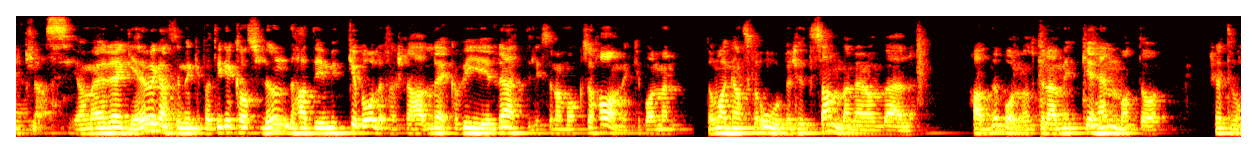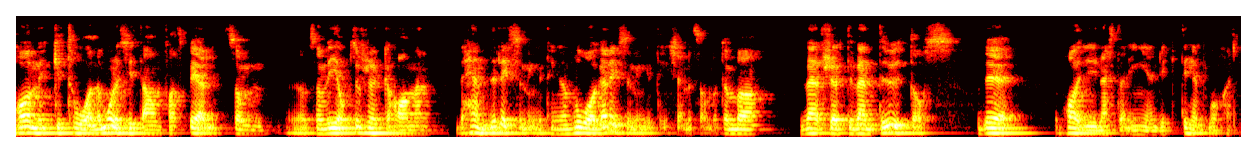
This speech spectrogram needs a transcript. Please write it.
Niklas? Ja men jag reagerar väl ganska mycket på, jag tycker Karlslund hade ju mycket boll i första halvlek och vi lät liksom dem också ha mycket boll men de var ganska obeslutsamma när de väl hade bollen. De spelade mycket hemåt och försökte ha mycket tålamod i sitt anfallsspel som, som vi också försöker ha men det hände liksom ingenting. De vågade liksom ingenting kändes som. De bara försökte vänta ut oss. Och det, de har ju nästan ingen riktig helt målchans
